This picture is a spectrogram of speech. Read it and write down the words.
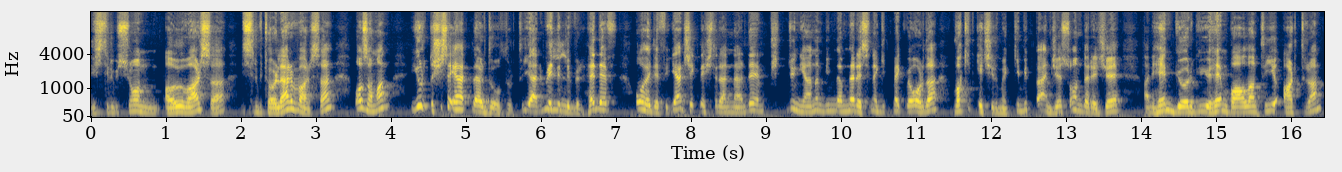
distribüsyon ağı varsa, distribütörler varsa o zaman yurt dışı seyahatler de olurdu. Yani belirli bir hedef, o hedefi gerçekleştirenler de dünyanın bilmem neresine gitmek ve orada vakit geçirmek gibi bence son derece hani hem görgüyü hem bağlantıyı arttıran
